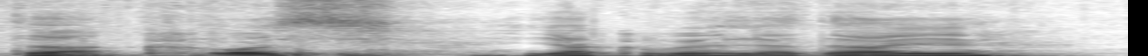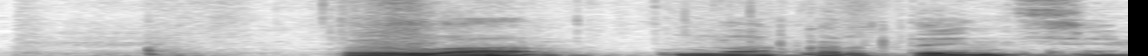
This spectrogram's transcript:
Так, ось як виглядає пила на картинці.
